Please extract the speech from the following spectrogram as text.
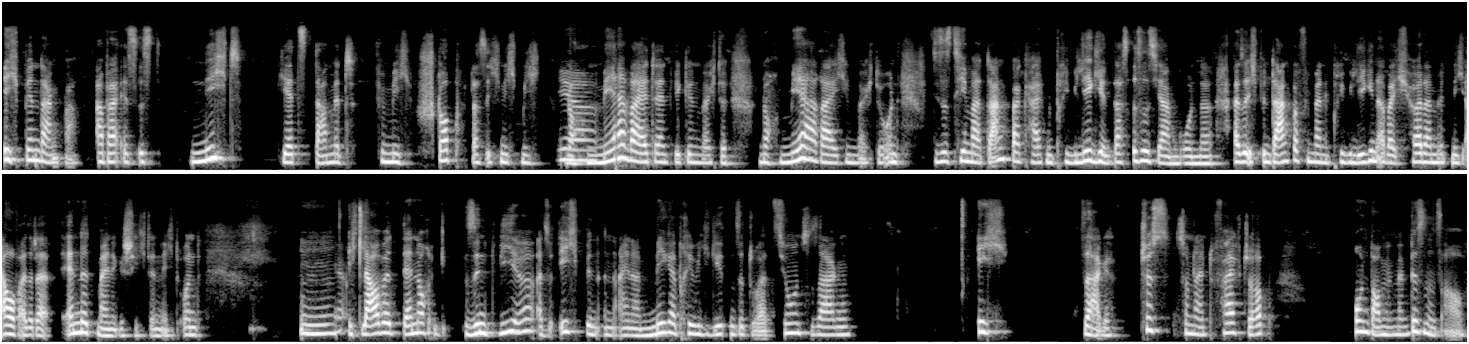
Ich bin dankbar, aber es ist nicht jetzt damit für mich Stopp, dass ich nicht mich ja. noch mehr weiterentwickeln möchte, noch mehr erreichen möchte. Und dieses Thema Dankbarkeit und Privilegien, das ist es ja im Grunde. Also ich bin dankbar für meine Privilegien, aber ich höre damit nicht auf. Also da endet meine Geschichte nicht. Und ja. ich glaube, dennoch sind wir, also ich bin in einer mega privilegierten Situation zu sagen, ich sage Tschüss zum 9-to-5-Job und baue mir mein Business auf.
